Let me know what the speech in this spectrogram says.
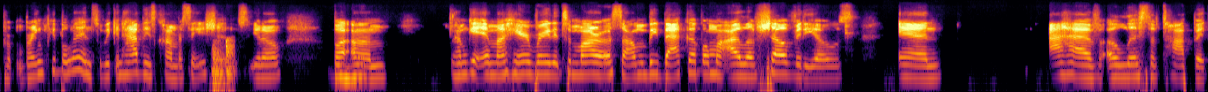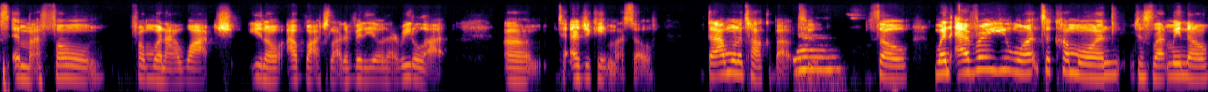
br- bring people in so we can have these conversations, you know. But mm-hmm. um, I'm getting my hair braided tomorrow, so I'm gonna be back up on my I love Shell videos, and I have a list of topics in my phone from when I watch. You know, I watch a lot of videos, I read a lot um, to educate myself that I want to talk about yes. too. So whenever you want to come on, just let me know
